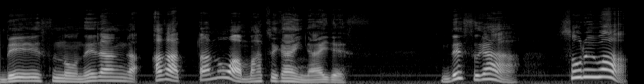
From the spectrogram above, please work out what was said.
ベースの値段が上がったのは間違いないです。ですが、それは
